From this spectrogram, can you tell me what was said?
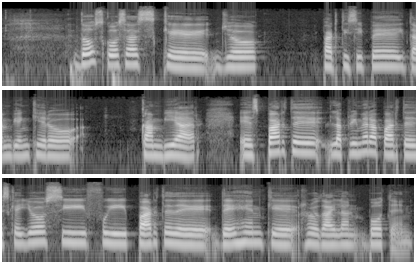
Dos cosas que yo participé y también quiero cambiar es parte, la primera parte es que yo sí fui parte de Dejen que Rhode Island voten.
